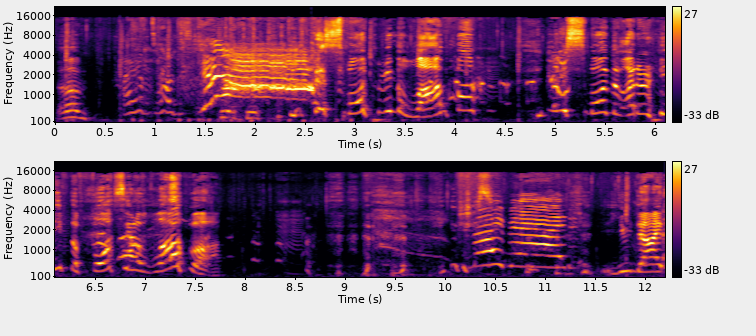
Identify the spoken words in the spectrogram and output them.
Um, I have tons. you just spawned them in the lava? You just spawned them underneath the faucet of lava. My bad. You died.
